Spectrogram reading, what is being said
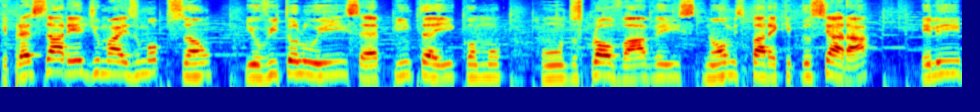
e precisaria de mais uma opção. E o Vitor Luiz é, pinta aí como um dos prováveis nomes para a equipe do Ceará. Ele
